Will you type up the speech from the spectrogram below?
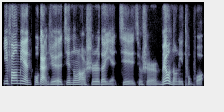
一方面，我感觉靳东老师的演技就是没有能力突破。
